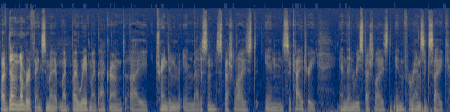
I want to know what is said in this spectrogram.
I've done a number of things. My, my, by way of my background, I trained in in medicine, specialized in psychiatry, and then respecialized in forensic psych.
